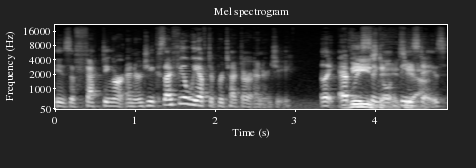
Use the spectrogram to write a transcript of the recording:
is affecting our energy, because I feel we have to protect our energy, like every These single days, these yeah. days.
